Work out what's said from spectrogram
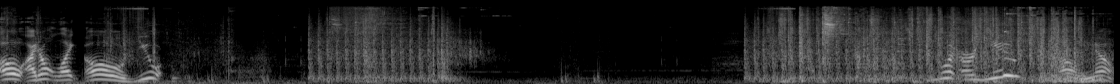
Oh, I don't like- Oh, you- What are you? Oh, no.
